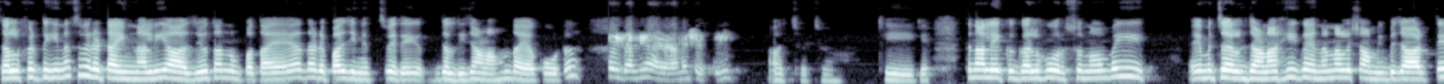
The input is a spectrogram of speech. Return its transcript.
ਚੱਲ ਫਿਰ ਤੁਸੀਂ ਨਾ ਸਵੇਰੇ ਟਾਈਮ ਨਾਲ ਹੀ ਆ ਜਿਓ ਤੁਹਾਨੂੰ ਪਤਾ ਹੈ ਤੁਹਾਡੇ ਭਾਜੀ ਨੇ ਸਵੇਰੇ ਜਲਦੀ ਜਾਣਾ ਹੁੰਦਾ ਆ ਕੋਰਟ ਕੋਈ ਗੱਲ ਨਹੀਂ ਆ ਜਾਣਾ ਮੈਂ ਛੇਤੀ। ਅੱਛਾ ਅੱਛਾ। ਠੀਕ ਹੈ ਤੇ ਨਾਲੇ ਇੱਕ ਗੱਲ ਹੋਰ ਸੁਣੋ ਬਈ ਇਹ ਮੈਂ ਚੱਲ ਜਾਣਾ ਹੀਗਾ ਇਹਨਾਂ ਨਾਲ ਸ਼ਾਮੀ ਬਾਜ਼ਾਰ ਤੇ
